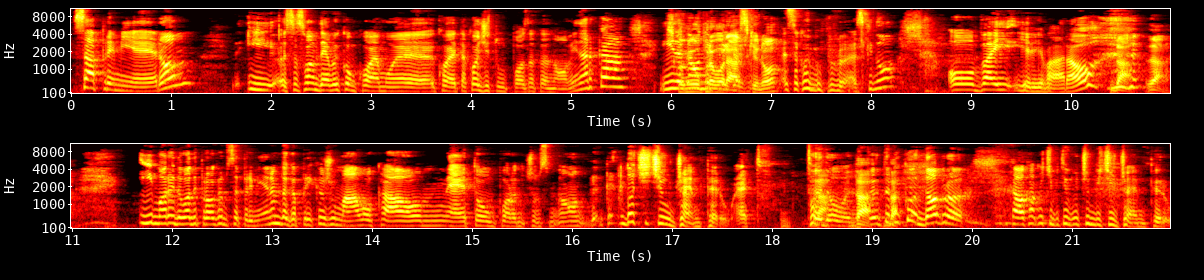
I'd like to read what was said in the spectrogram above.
sa premijerom, i sa svojom devojkom koja mu je, koja je takođe tu poznata novinarka. I kojom je ga oni upravo raskinuo. Sa kojim je upravo raskinuo. Ovaj, jer je varao. da, da. I moraju da vode program sa premijerom da ga prikažu malo kao, eto, u porodičnom sm... On, doći će u džemperu, eto. To je Da, dovoljno. da, to je toliko dobro, kao kako će biti obučen, bit će u džemperu.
